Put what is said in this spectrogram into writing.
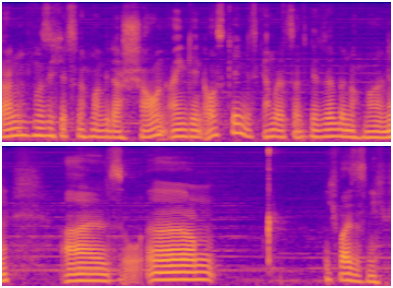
Dann muss ich jetzt nochmal wieder schauen. Eingehen, ausgehen. Jetzt haben wir das Gesilbe nochmal, ne? Also, ähm, ich weiß es nicht.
